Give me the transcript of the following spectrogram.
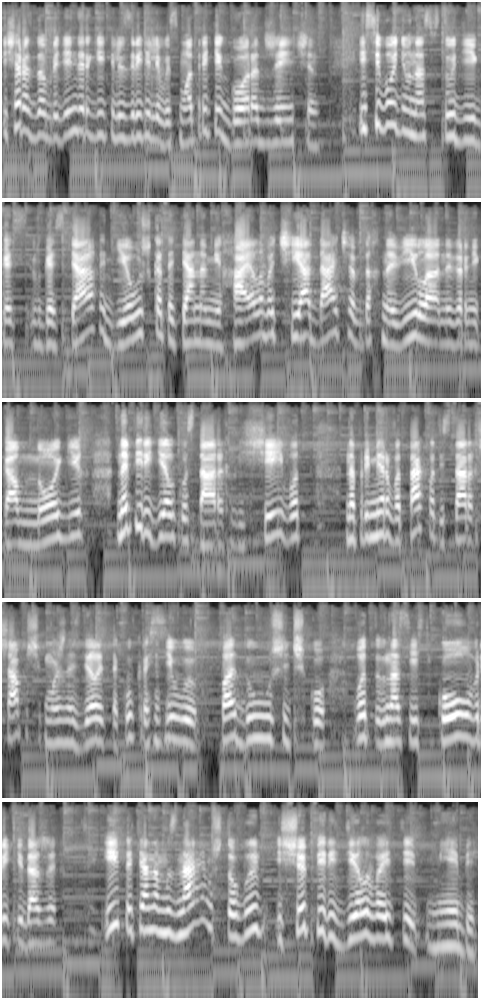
Еще раз добрый день, дорогие телезрители. Вы смотрите «Город женщин». И сегодня у нас в студии в гостях девушка Татьяна Михайлова, чья дача вдохновила наверняка многих на переделку старых вещей. Вот, например, вот так вот из старых шапочек можно сделать такую красивую подушечку. Вот у нас есть коврики даже. И, Татьяна, мы знаем, что вы еще переделываете мебель.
